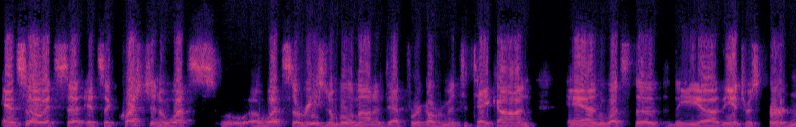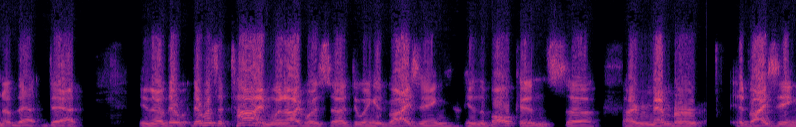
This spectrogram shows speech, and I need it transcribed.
And so it's a, it's a question of what's what's a reasonable amount of debt for a government to take on and what's the the uh, the interest burden of that debt. You know, there, there was a time when I was uh, doing advising in the Balkans. I remember advising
